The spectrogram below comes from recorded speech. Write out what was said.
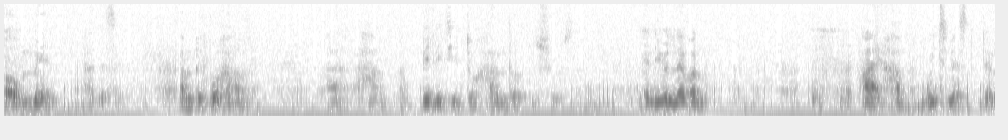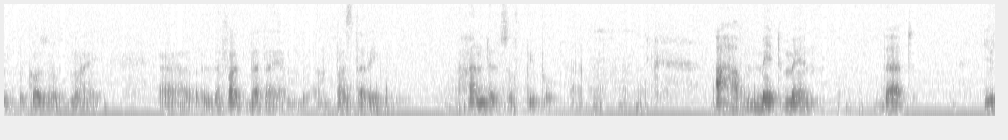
all men are the same. Some people have uh, have ability to handle issues, and you'll never know. I have witnessed them because of my uh, the fact that I am I'm pastoring hundreds of people. I have met men that you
